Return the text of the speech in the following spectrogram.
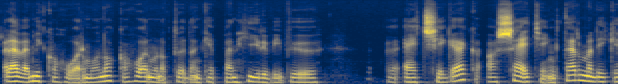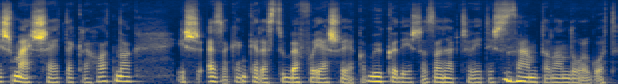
Eleve mik a hormonok? A hormonok tulajdonképpen hírvívő egységek, a sejtjeink termelik, és más sejtekre hatnak, és ezeken keresztül befolyásolják a működést, az anyagcserét és uh-huh. számtalan dolgot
